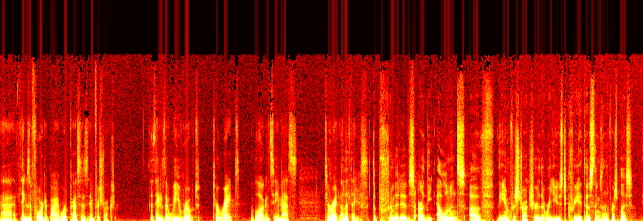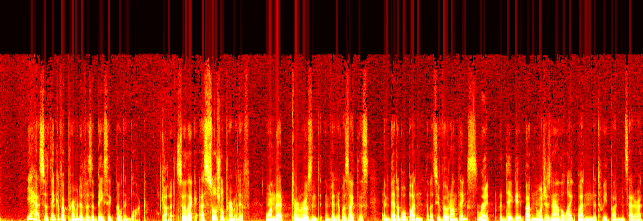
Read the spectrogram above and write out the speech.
uh, things afforded by WordPress's infrastructure, the things that we wrote to write the blog and CMS, to write other things. The primitives are the elements of the infrastructure that were used to create those things in the first place. Yeah, so think of a primitive as a basic building block. Got it. So, like a social primitive One that Kevin Rose invented was like this embeddable button that lets you vote on things. Right. The Digg it button, which is now the like button, the tweet button, etc.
